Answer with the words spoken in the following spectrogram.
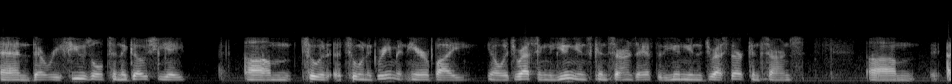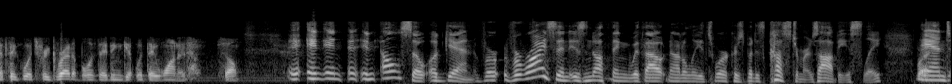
and their refusal to negotiate um, to a, to an agreement here by you know addressing the union's concerns after the union addressed their concerns um, I think what's regrettable is they didn't get what they wanted. So. And, and, and also, again, Ver- Verizon is nothing without not only its workers but its customers, obviously. Right. And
